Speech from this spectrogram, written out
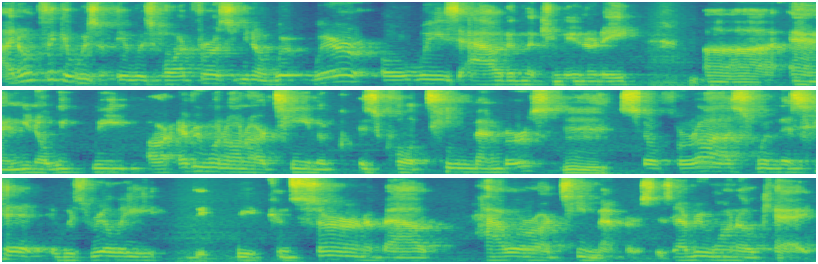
I don't think it was it was hard for us. You know, we're, we're always out in the community, uh, and you know, we we are everyone on our team is called team members. Mm. So for us, when this hit, it was really the, the concern about how are our team members? Is everyone okay?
